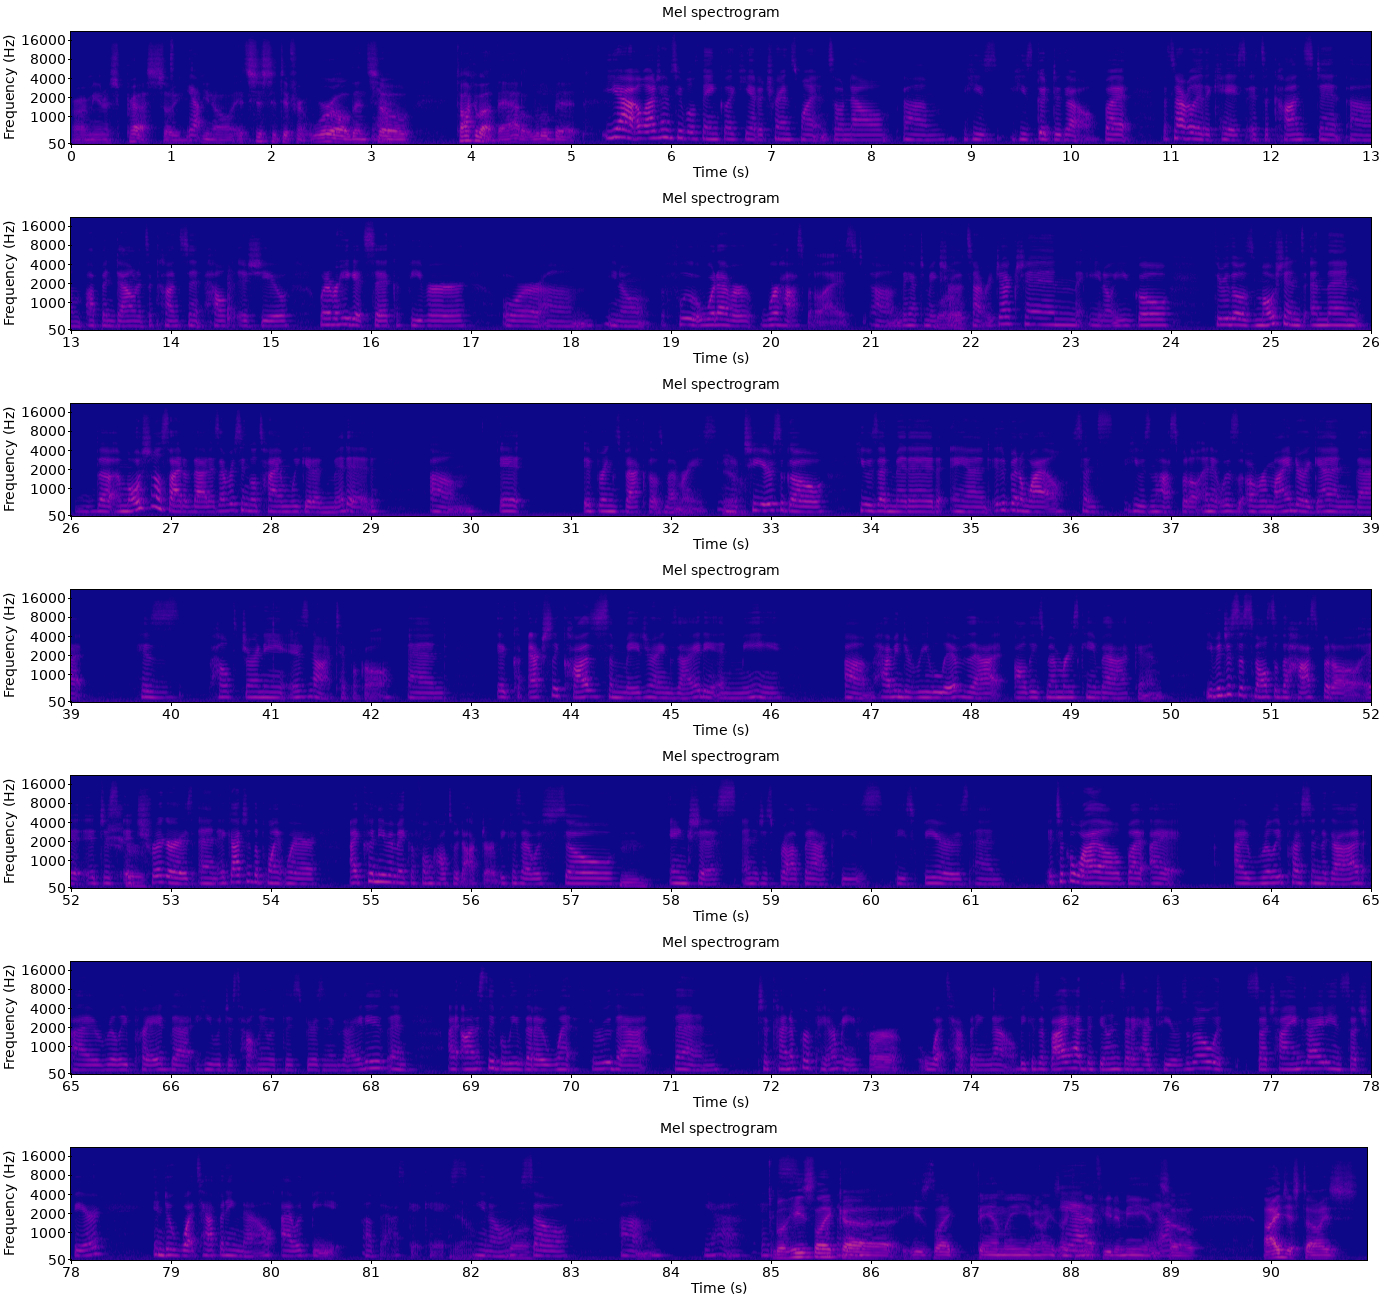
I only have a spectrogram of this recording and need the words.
are immunosuppressed, so you- Yeah. you know it's just a different world, and so. Talk about that a little bit. Yeah, a lot of times people think like he had a transplant and so now um, he's he's good to go, but that's not really the case. It's a constant um, up and down. It's a constant health issue. Whenever he gets sick, a fever or um, you know flu or whatever, we're hospitalized. Um, they have to make sure that's not rejection. You know, you go through those motions, and then the emotional side of that is every single time we get admitted, um, it it brings back those memories. You know, two years ago, he was admitted, and it had been a while since he was in the hospital, and it was a reminder again that his health journey is not typical, and it actually caused some major anxiety in me, um, having to relive that. All these memories came back, and even just the smells of the hospital, it, it just it triggers, and it got to the point where. I couldn't even make a phone call to a doctor because I was so anxious and it just brought back these these fears and it took a while but i i really pressed into god i really prayed that he would just help me with these fears and anxieties and i honestly believe that i went through that then to kind of prepare me for what's happening now because if i had the feelings that i had two years ago with such high anxiety and such fear into what's happening now i would be a basket case you know so um yeah Well, he's like uh, he's like family, you know. He's like Yeah. a nephew to me, and Yeah. so I just always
